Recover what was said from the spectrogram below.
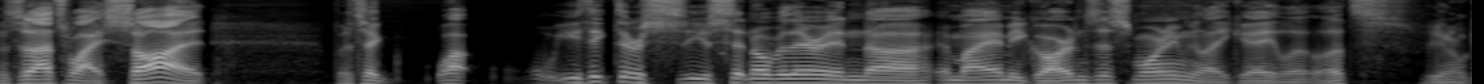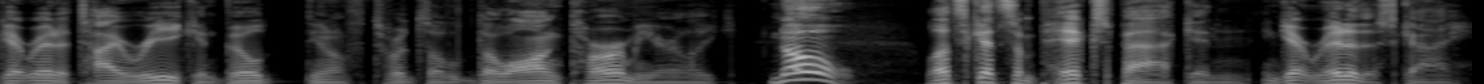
and so that's why I saw it. But it's like, you think they're s- you sitting over there in uh, in Miami Gardens this morning? Like, hey, let, us you know get rid of Tyreek and build you know towards the, the long term here. Like, No. let's get some picks back and, and get rid of this guy.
